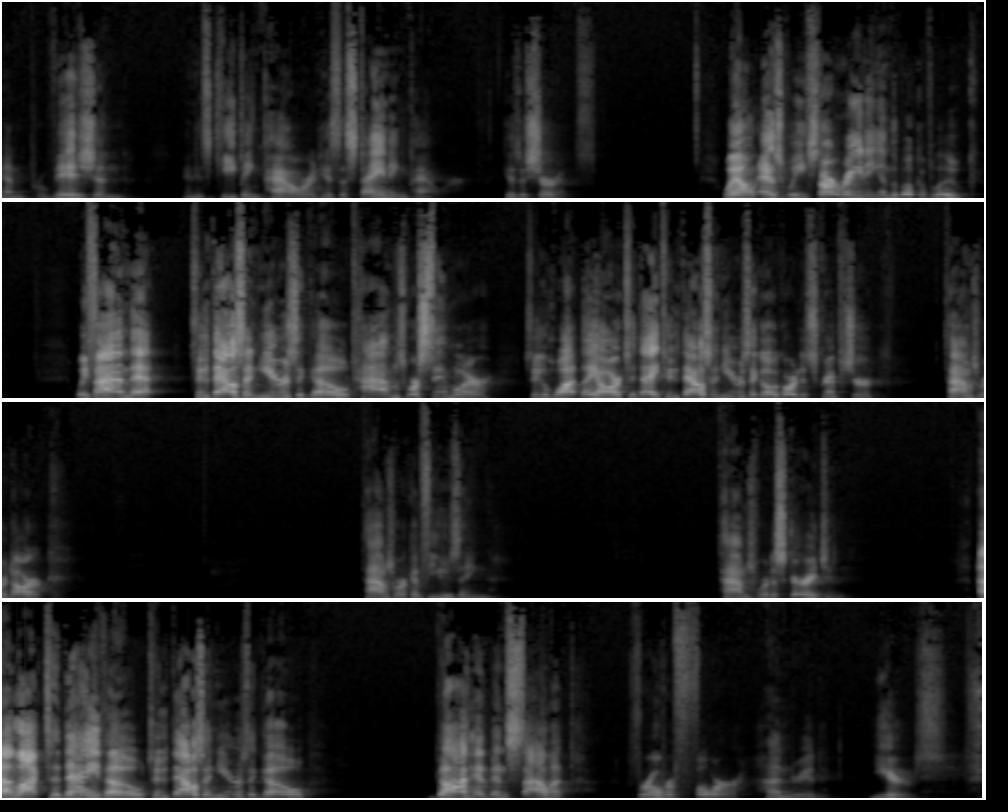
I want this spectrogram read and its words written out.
and provision and his keeping power and his sustaining power, his assurance. Well, as we start reading in the book of Luke, we find that 2,000 years ago, times were similar to what they are today. 2,000 years ago, according to Scripture, times were dark, times were confusing, times were discouraging. Unlike today, though, 2,000 years ago, God had been silent for over 400 years.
